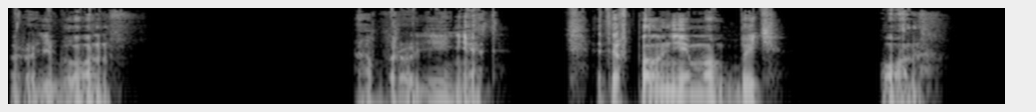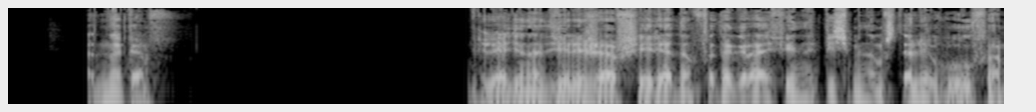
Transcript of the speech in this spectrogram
Вроде бы он, а вроде и нет. Это вполне мог быть он. Однако Глядя на две лежавшие рядом фотографии на письменном столе Вулфа,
